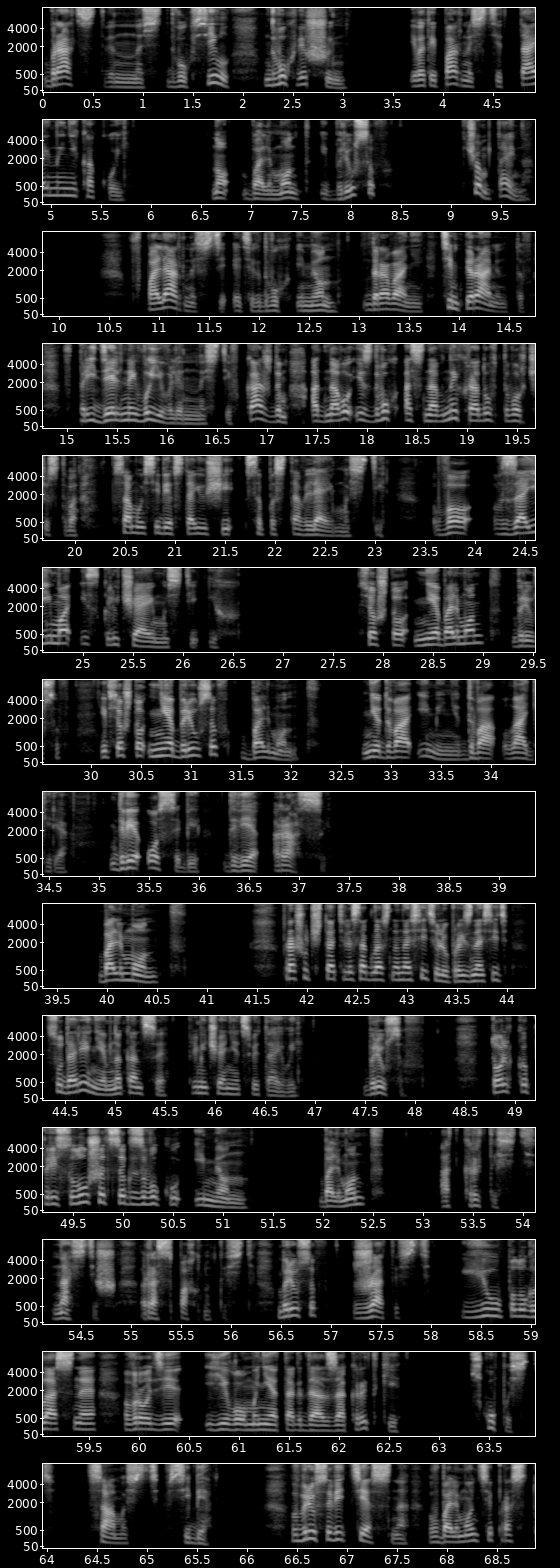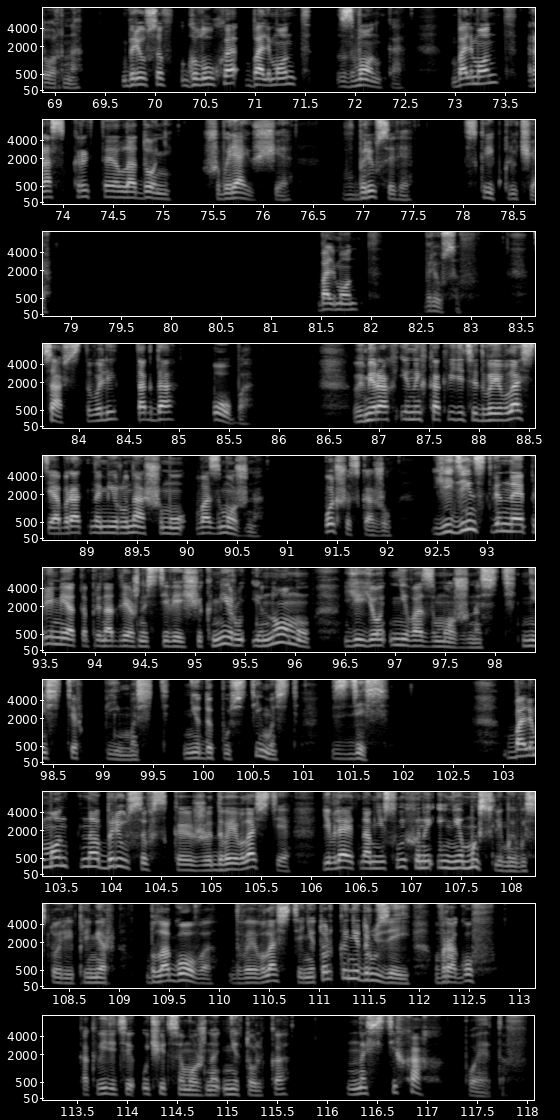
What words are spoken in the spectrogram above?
Братственность двух сил, двух вершин. И в этой парности тайны никакой. Но Бальмонт и Брюсов? В чем тайна? В полярности этих двух имен – дарований, темпераментов, в предельной выявленности, в каждом одного из двух основных родов творчества, в самой себе встающей сопоставляемости, в взаимоисключаемости их. Все, что не Бальмонт, Брюсов, и все, что не Брюсов, Бальмонт. Не два имени, два лагеря, две особи, две расы. Бальмонт Прошу читателя, согласно носителю, произносить с ударением на конце. Примечание Цветаевой. Брюсов. Только прислушаться к звуку имен. Бальмонт — открытость, настежь, распахнутость. Брюсов — сжатость, ю полугласная, вроде его мне тогда закрытки, скупость, самость в себе. В Брюсове тесно, в Бальмонте просторно. Брюсов глухо, Бальмонт звонко. Бальмонт — раскрытая ладонь, швыряющая. В Брюсове скрип ключа. Бальмонт, Брюсов. Царствовали тогда оба. В мирах иных, как видите, двоевластие обратно миру нашему возможно. Больше скажу. Единственная примета принадлежности вещи к миру иному — ее невозможность, нестерпимость терпимость, недопустимость здесь. Бальмонтно-брюсовское же двоевластие являет нам неслыханный и немыслимый в истории пример благого двоевластия не только не друзей, врагов. Как видите, учиться можно не только на стихах поэтов.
